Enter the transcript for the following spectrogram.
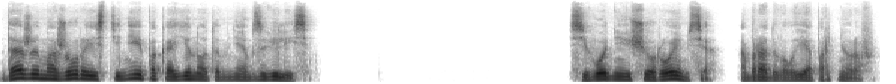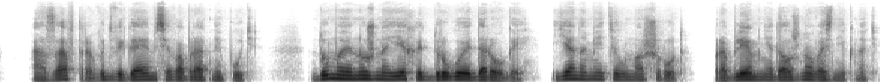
Даже мажоры из теней пока енотом не обзавелись. «Сегодня еще роемся», – обрадовал я партнеров. «А завтра выдвигаемся в обратный путь. Думаю, нужно ехать другой дорогой. Я наметил маршрут. Проблем не должно возникнуть».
